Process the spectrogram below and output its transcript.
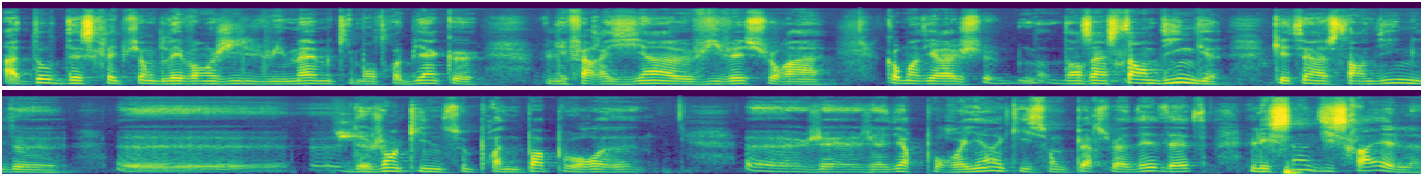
à d'autres descriptions de l'Évangile lui-même qui montrent bien que les pharisiens euh, vivaient sur un, comment dirais-je, dans un standing qui était un standing de, euh, de gens qui ne se prennent pas pour... Euh, euh, j'allais dire pour rien, qui sont persuadés d'être les saints d'Israël.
